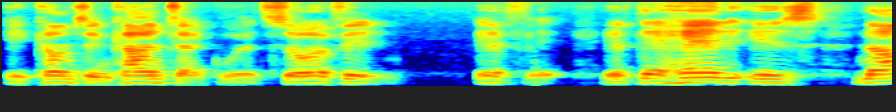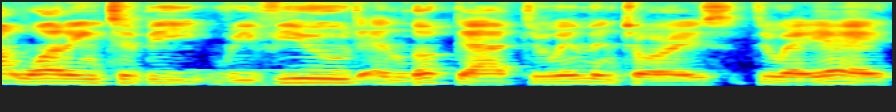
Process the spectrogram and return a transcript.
it comes in contact with. So if it if if the head is not wanting to be reviewed and looked at through inventories through AA,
